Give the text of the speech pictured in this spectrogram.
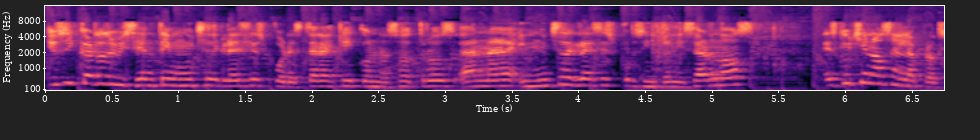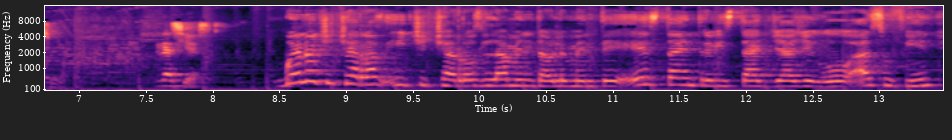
Yo soy Carlos Vicente y muchas gracias por estar aquí con nosotros, Ana, y muchas gracias por sintonizarnos. Escúchenos en la próxima. Gracias. Bueno, chicharras y chicharros, lamentablemente esta entrevista ya llegó a su fin.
